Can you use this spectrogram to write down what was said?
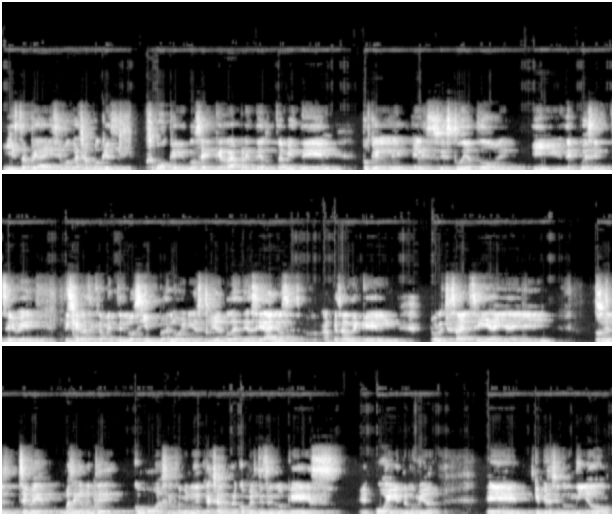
Y está pegadísimo a Cachán porque es- supongo que, no sé, querrá aprender también de él. Porque él, él es- estudia todo ¿eh? y después se, ve de que básicamente lo, siempre, lo venía estudiando desde hace años, a pesar de que él lo rechazaba, él seguía ahí, ahí, ahí. Entonces se ve básicamente cómo es el camino de Cachán a convertirse en lo que es eh, hoy, entre comillas. Eh, que empieza siendo un niño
